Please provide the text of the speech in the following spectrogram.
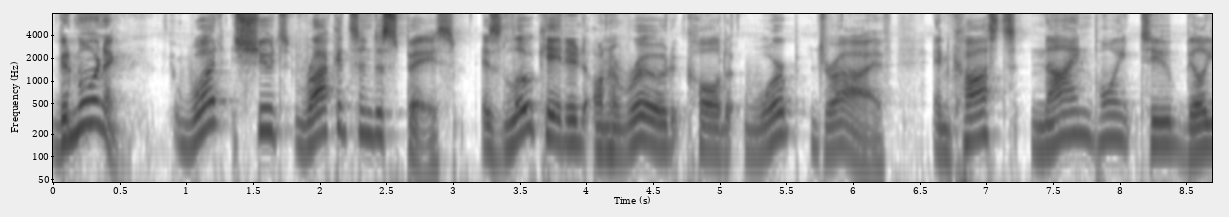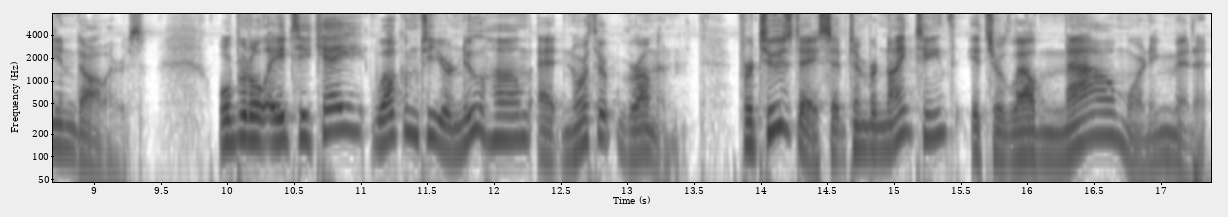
Good morning. What shoots rockets into space is located on a road called Warp Drive and costs $9.2 billion. Orbital ATK, welcome to your new home at Northrop Grumman. For Tuesday, September 19th, it's your Loudoun Now Morning Minute.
